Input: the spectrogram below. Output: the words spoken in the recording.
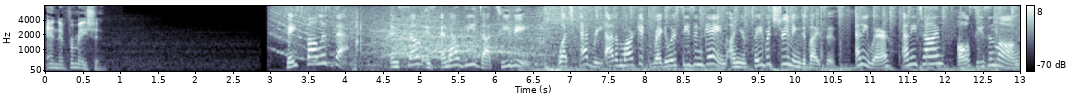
and information. Baseball is back, and so is MLB.tv. Watch every out of market regular season game on your favorite streaming devices, anywhere, anytime, all season long.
